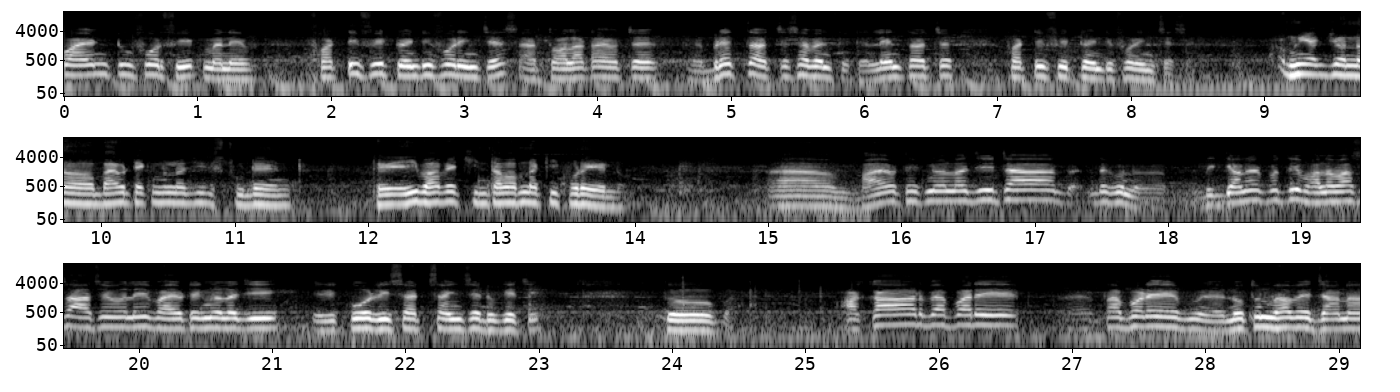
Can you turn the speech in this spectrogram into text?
point two four feet মানে forty feet twenty four inches আর তলাটা হচ্ছে ব্রেথটা হচ্ছে সেভেন ফিটের লেন্থটা হচ্ছে ফর্টি ফিট টোয়েন্টি ফোর ইঞ্চেসের আপনি একজন বায়োটেকনোলজির স্টুডেন্ট তো এইভাবে চিন্তাভাবনা কি করে এলো? বায়োটেকনোলজিটা দেখুন বিজ্ঞানের প্রতি ভালোবাসা আছে বলেই বায়োটেকনোলজি কোর রিসার্চ সায়েন্সে ঢুকেছি। তো আঁকার ব্যাপারে তারপরে নতুনভাবে জানা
